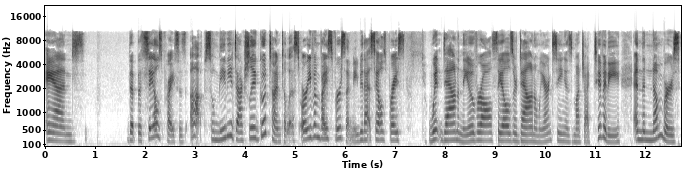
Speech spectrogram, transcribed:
and that the sales price is up. So maybe it's actually a good time to list, or even vice versa. Maybe that sales price went down and the overall sales are down and we aren't seeing as much activity, and the numbers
